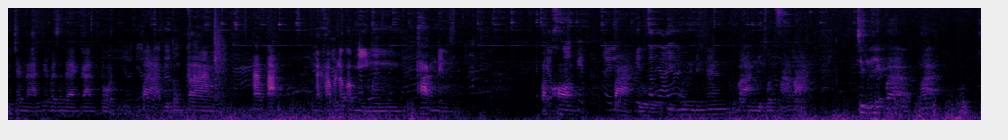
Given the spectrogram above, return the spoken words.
พิจารณาที่จะไปแสดงการโปรดบาอยู่ตรงกลางหน้าตักนะครับ แล้วก็มีมือข้างหนึ่งประคอง บาทอยู่อีกมือหนึ่งนั้นวางอยู่บนฝาบาทจึงเรียกว่าพระพุทธ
